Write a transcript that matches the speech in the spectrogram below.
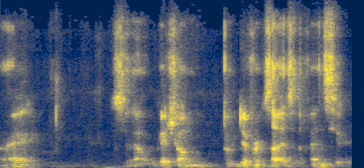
All right. So now we've got you on different sides of the fence here.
